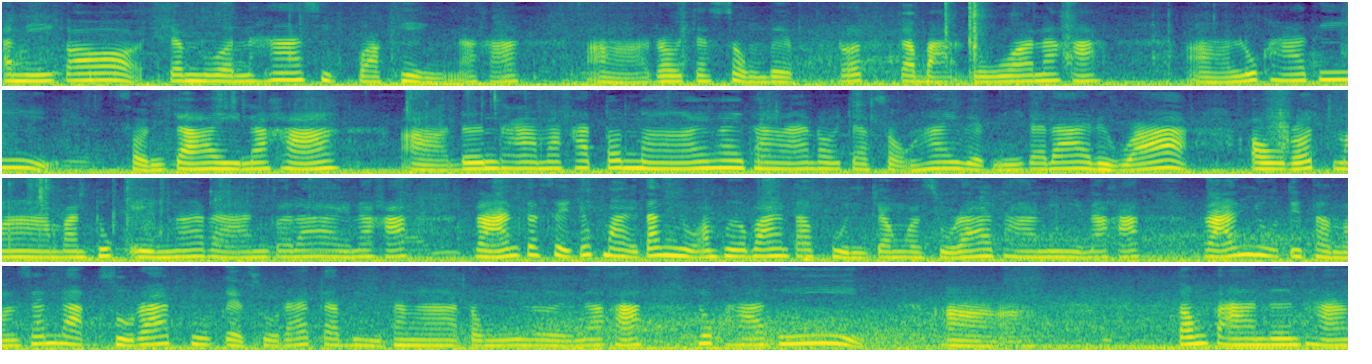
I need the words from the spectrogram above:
อันนี้ก็จำนวน 50 กว่าเข่งนะคะเราจะส่งแบบรถกระบะรั้วนะคะลูกค้าที่ สนใจนะคะเดินทางมาคัดต้นไม้ให้ทางร้านเราจะส่งให้แบบนี้ก็ได้ หรือว่าเอารถมาบรรทุกเองหน้าร้านก็ได้นะคะ ร้านเกษตรยุคใหม่ตั้งอยู่อำเภอบ้านตาขุนจังหวัดสุราษฎร์ธานีนะคะ ร้านอยู่ติดถนนเส้นหลักสุราษฎร์ภูเก็ตสุราษฎร์กระบี่พังงาตรงนี้เลยนะคะ ลูกค้าที่ต้องการเดินทาง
